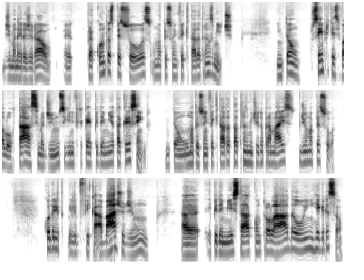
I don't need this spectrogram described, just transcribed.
de maneira geral, é para quantas pessoas uma pessoa infectada transmite. Então, sempre que esse valor está acima de 1, significa que a epidemia está crescendo. Então, uma pessoa infectada está transmitindo para mais de uma pessoa. Quando ele, ele fica abaixo de 1, a epidemia está controlada ou em regressão.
